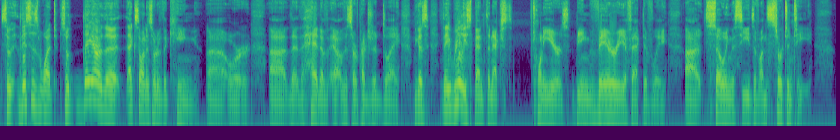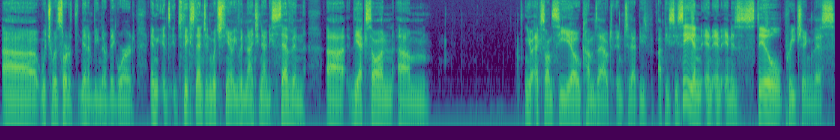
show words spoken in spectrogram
so this is what so they are the Exxon is sort of the king uh, or uh, the the head of, of this sort of predatory delay because they really spent the next 20 years being very effectively uh, sowing the seeds of uncertainty uh, which was sort of ended up being their big word, and it, it- to the extent in which you know even 1997, uh, the Exxon um, you know, Exxon CEO comes out into that IPCC and, and, and, and is still preaching this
